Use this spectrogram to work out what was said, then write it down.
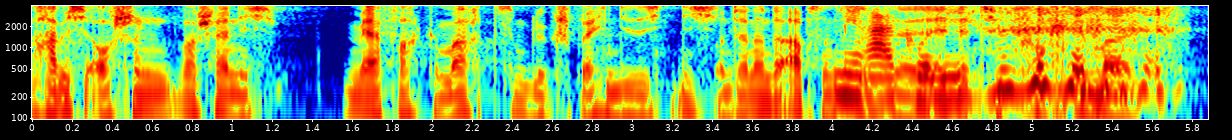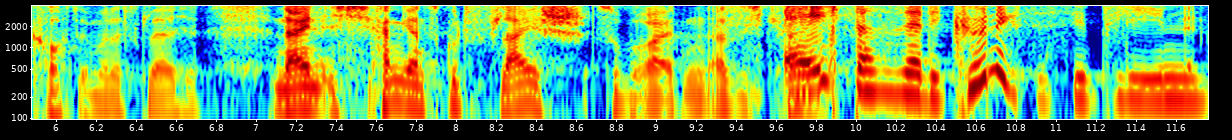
habe ich auch schon wahrscheinlich mehrfach gemacht. Zum Glück sprechen die sich nicht untereinander ab, sonst Miracoli. der, der Typ kocht immer, kocht immer das Gleiche. Nein, ich kann ganz gut Fleisch zubereiten. Also ich kann, Echt? Das ist ja die Königsdisziplin.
